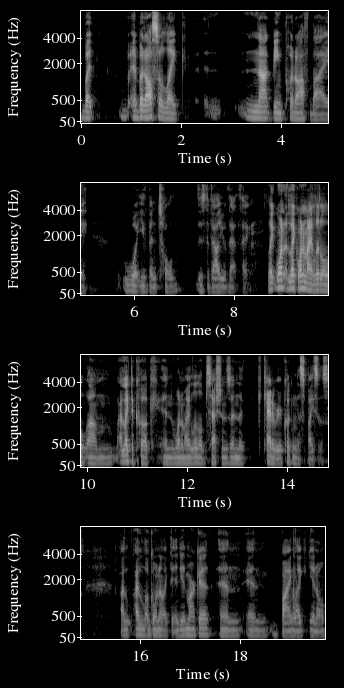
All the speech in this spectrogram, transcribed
but but also like not being put off by what you've been told is the value of that thing like one like one of my little um i like to cook and one of my little obsessions in the category of cooking is spices I, I love going to like the Indian market and and buying like you know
